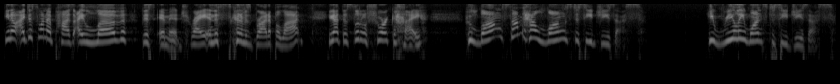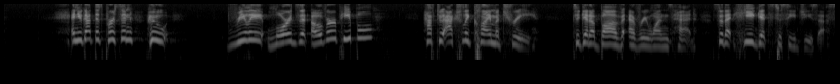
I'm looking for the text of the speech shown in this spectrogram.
You know, I just want to pause. I love this image, right? And this kind of is brought up a lot. You got this little short guy who longs, somehow longs to see Jesus. He really wants to see Jesus. And you got this person who really lords it over people, have to actually climb a tree to get above everyone's head so that he gets to see Jesus.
